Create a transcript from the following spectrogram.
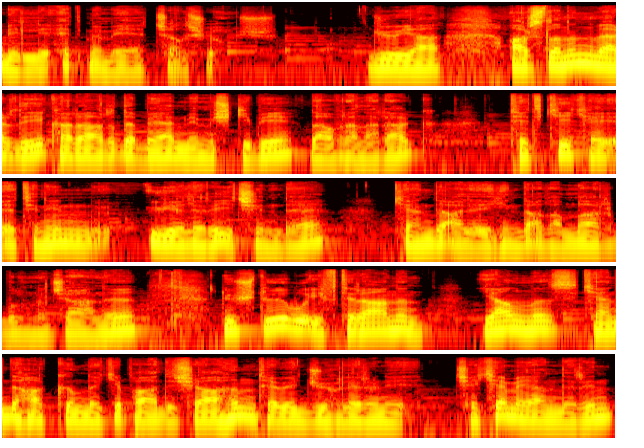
belli etmemeye çalışıyormuş. Güya Arslan'ın verdiği kararı da beğenmemiş gibi davranarak tetkik heyetinin üyeleri içinde kendi aleyhinde adamlar bulunacağını, düştüğü bu iftiranın yalnız kendi hakkındaki padişahın teveccühlerini çekemeyenlerin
